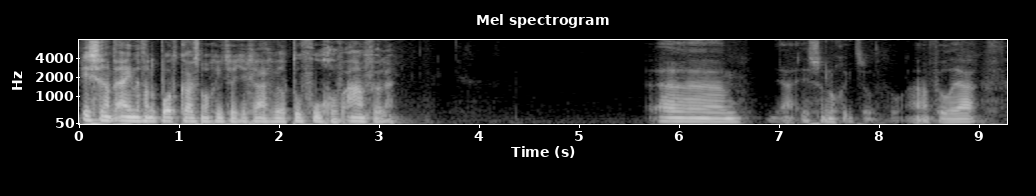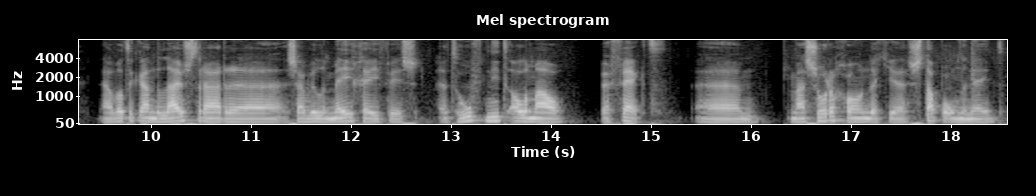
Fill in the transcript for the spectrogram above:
is er aan het einde van de podcast nog iets wat je graag wilt toevoegen of aanvullen? Ehm, ja, is er nog iets wat ik wil aanvullen? Ja. Nou, wat ik aan de luisteraar uh, zou willen meegeven is, het hoeft niet allemaal perfect. Ehm, maar zorg gewoon dat je stappen onderneemt.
